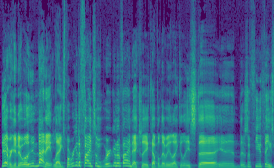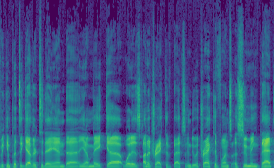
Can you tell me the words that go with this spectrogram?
Yeah, we're gonna do well, not eight legs, but we're gonna find some. We're gonna find actually a couple that we like. At least uh, yeah, there's a few things we can put together today, and uh, you know, make uh, what is unattractive bets into attractive ones, assuming that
